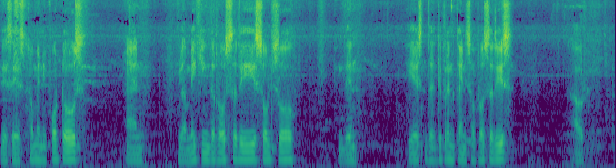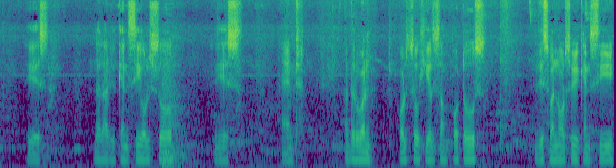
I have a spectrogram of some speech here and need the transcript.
this is so many photos and we are making the rosaries also. Then, yes, the different kinds of rosaries. Our, yes, there are you can see also, yes, and other one also here some photos. This one also you can see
